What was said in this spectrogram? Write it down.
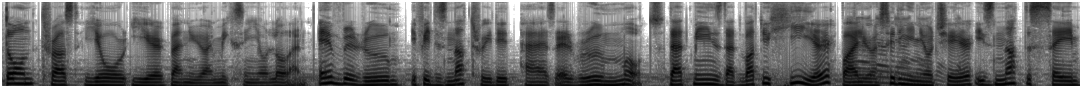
Don't trust your ear when you are mixing your low end. Every room, if it is not treated, has a room mode. That means that what you hear while you are sitting in your chair is not the same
